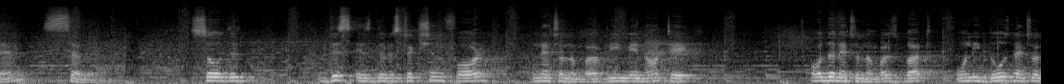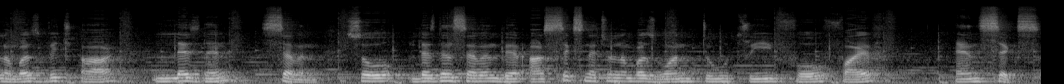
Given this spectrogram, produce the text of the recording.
than 7 so the, this is the restriction for natural number. We may not take all the natural numbers but only those natural numbers which are less than 7 so less than 7 there are 6 natural numbers 1 2 3 4 5 and 6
